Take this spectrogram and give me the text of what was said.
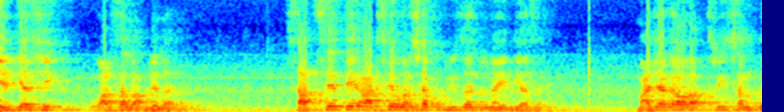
ऐतिहासिक वारसा लाभलेला आहे. सातशे ते आठशे वर्षापूर्वीचा जुना इतिहास आहे. माझ्या गावात श्री संत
